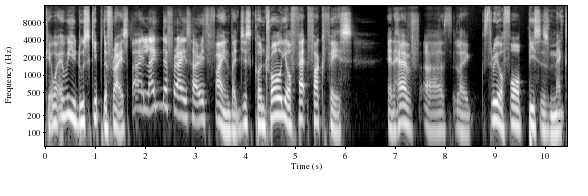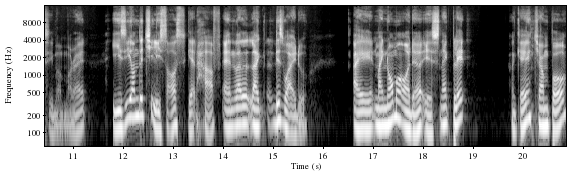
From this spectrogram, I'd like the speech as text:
Okay, whatever you do, skip the fries. I like the fries, Harith. Fine, but just control your fat fuck face, and have uh like three or four pieces maximum. All right, easy on the chili sauce. Get half, and like this is what I do. I my normal order is snack plate. Okay, campur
